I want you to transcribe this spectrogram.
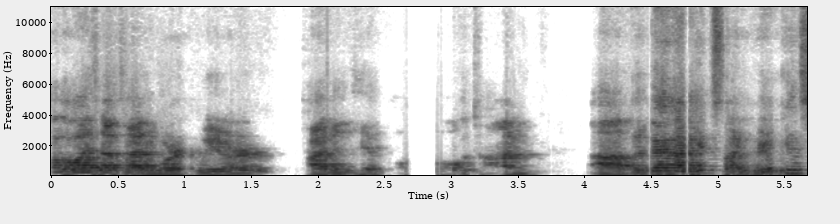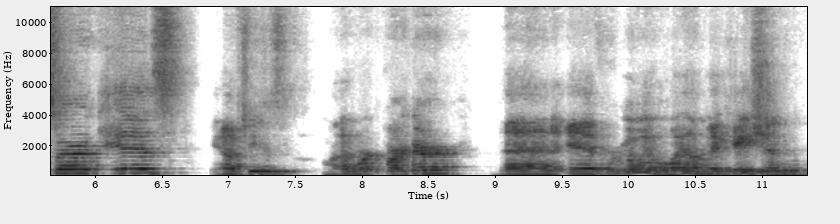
otherwise outside of work we are tied to the hip all, all the time. Uh, but then I guess my real concern is, you know, if she's my work partner, then if we're going away on vacation,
